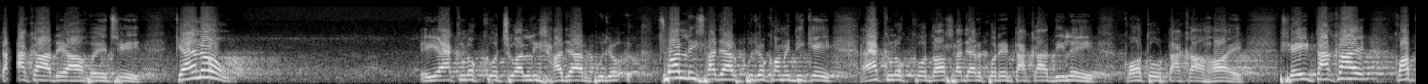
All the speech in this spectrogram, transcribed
টাকা দেয়া হয়েছে। কেন? এই এক লক্ষ চুয়াল্লিশ হাজার পুজো, চুয়াল্লিশ হাজার পুজো কমিটিকে এক লক্ষ দশ হাজার করে টাকা দিলে কত টাকা হয়? সেই টাকায় কত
